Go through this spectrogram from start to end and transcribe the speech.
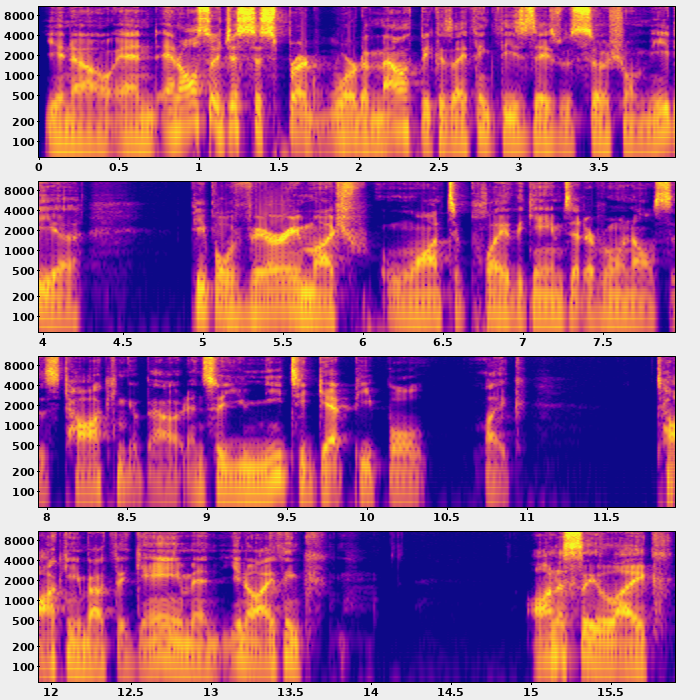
you know, and and also just to spread word of mouth because I think these days with social media, people very much want to play the games that everyone else is talking about. And so you need to get people like talking about the game and you know, I think honestly like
